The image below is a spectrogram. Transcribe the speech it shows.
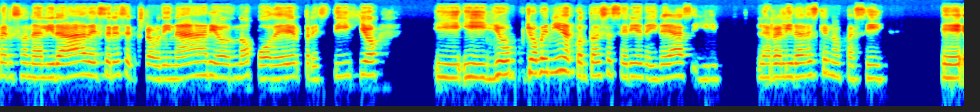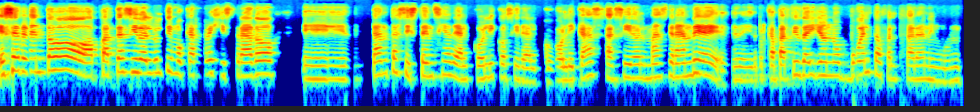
personalidad, de seres extraordinarios, ¿no? Poder, prestigio. Y, y yo, yo venía con toda esa serie de ideas y la realidad es que no fue así. Eh, ese evento, aparte, ha sido el último que ha registrado eh, tanta asistencia de alcohólicos y de alcohólicas, ha sido el más grande, eh, porque a partir de ahí yo no he vuelto a faltar a ningún,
